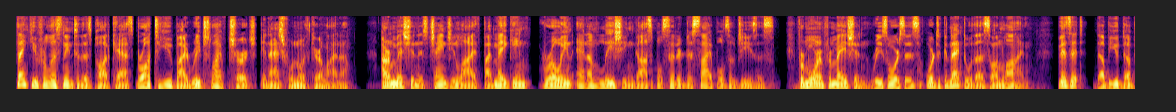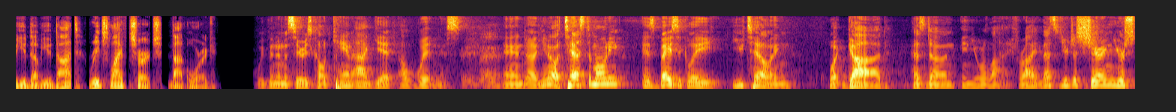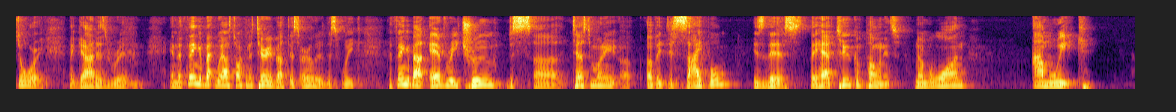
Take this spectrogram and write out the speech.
Thank you for listening to this podcast brought to you by Reach Life Church in Asheville, North Carolina. Our mission is changing life by making, growing, and unleashing gospel centered disciples of Jesus. For more information, resources, or to connect with us online, visit www.reachlifechurch.org. We've been in a series called Can I Get a Witness? Amen. And uh, you know, a testimony is basically you telling what God has done in your life, right? That's you're just sharing your story that God has written. And the thing about well, I was talking to Terry about this earlier this week. The thing about every true uh, testimony of a disciple is this: they have two components. Number one, I'm weak,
